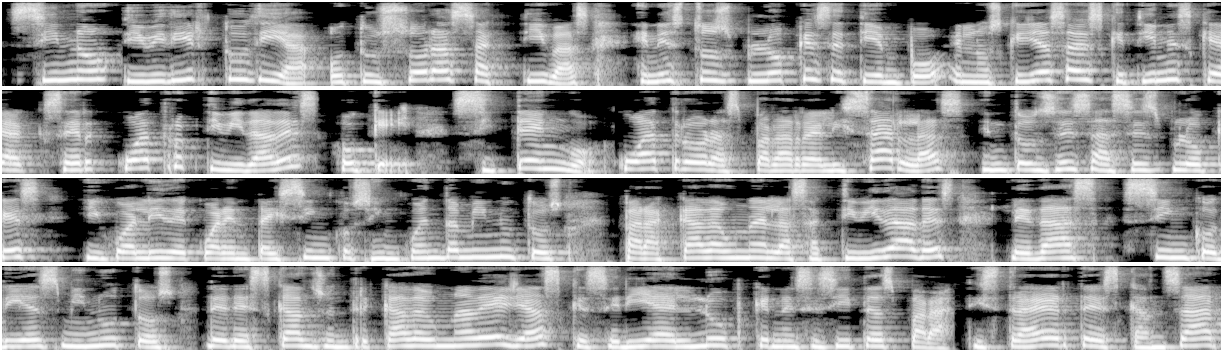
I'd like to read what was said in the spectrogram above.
sino dividir tu día o tus horas activas en estos bloques de tiempo en los que ya sabes que tienes que hacer cuatro actividades, ok, si tengo cuatro horas para realizarlas, entonces haces bloques igual y de 45 50 minutos para cada una de las actividades, le das 5 o 10 minutos de descanso entre cada una de ellas, que sería el loop que necesitas para distraerte, descansar,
